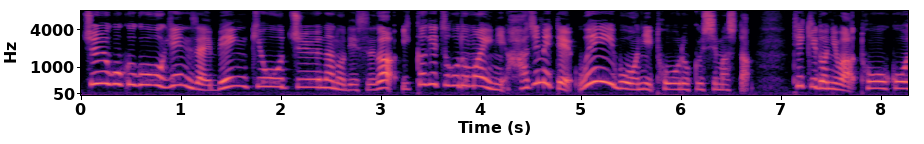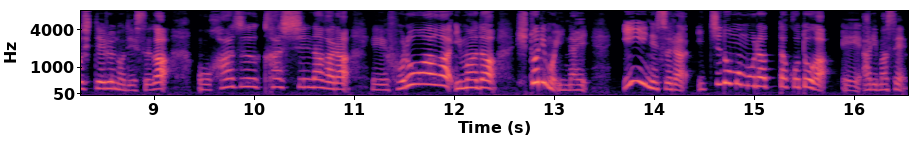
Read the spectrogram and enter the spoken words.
中国語を現在勉強中なのですが、1ヶ月ほど前に初めてウェイボーに登録しました。適度には投稿しているのですが、お恥ずかしながら、えー、フォロワーが未だ一人もいない。いいねすら一度ももらったことが、えー、ありません。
